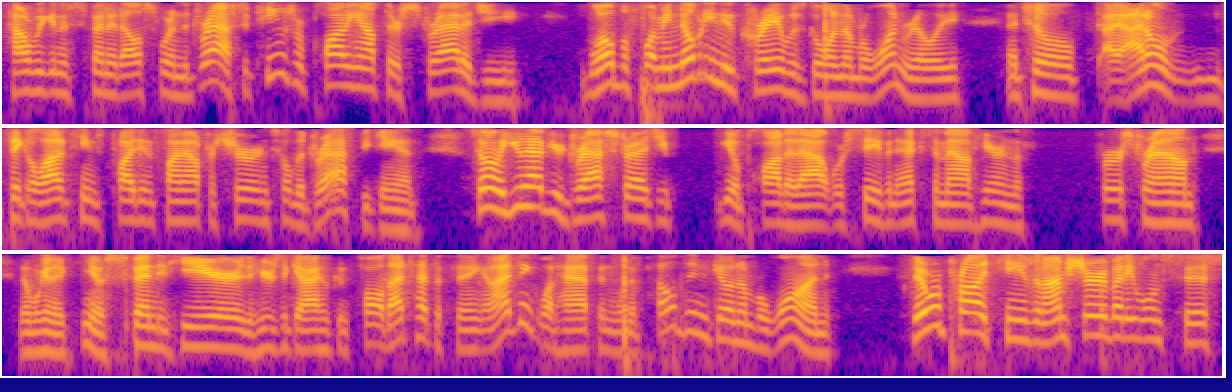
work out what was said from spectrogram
How are we going to spend it elsewhere in the draft? So teams were plotting out their strategy well before. I mean, nobody knew Correa was going number one really until I, I don't think a lot of teams probably didn't find out for sure until the draft began. So you have your draft strategy, you know, plotted out. We're saving X amount here in the first round, then we're going to you know spend it here. Here's a guy who can fall, that type of thing. And I think what happened when Appel didn't go number one, there were probably teams, and I'm sure everybody will insist,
